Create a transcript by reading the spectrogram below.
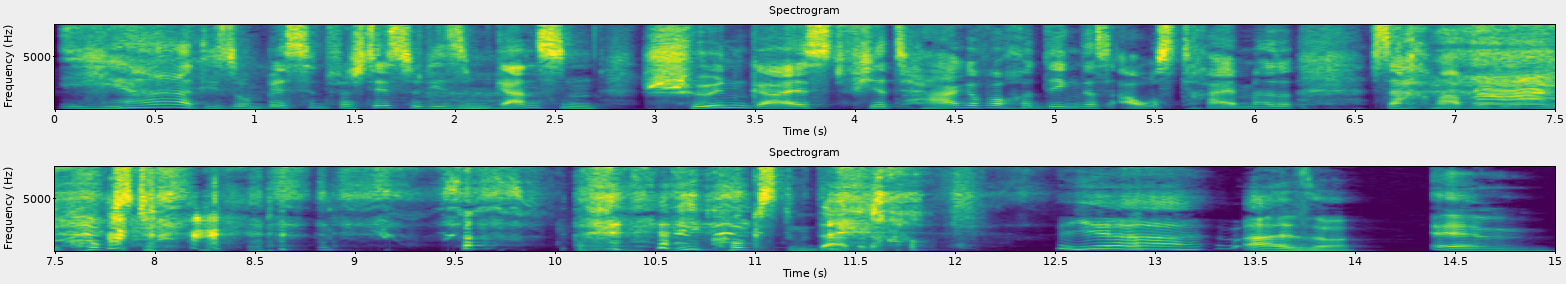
Ja, die so ein bisschen, verstehst du, diesem ganzen Schöngeist Vier-Tage-Woche-Ding, das Austreiben. Also, sag mal, wie, wie guckst du. wie guckst du da drauf? Ja, also, ähm,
